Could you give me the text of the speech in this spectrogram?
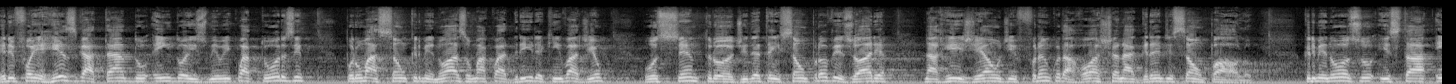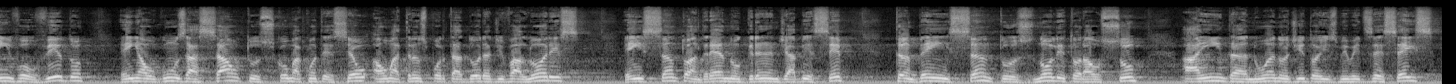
ele foi resgatado em 2014 por uma ação criminosa, uma quadrilha que invadiu o centro de detenção provisória na região de Franco da Rocha, na Grande São Paulo. O criminoso está envolvido em alguns assaltos, como aconteceu a uma transportadora de valores em Santo André, no Grande ABC, também em Santos, no Litoral Sul. Ainda no ano de 2016,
